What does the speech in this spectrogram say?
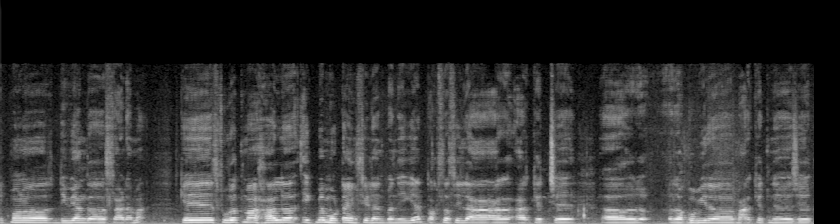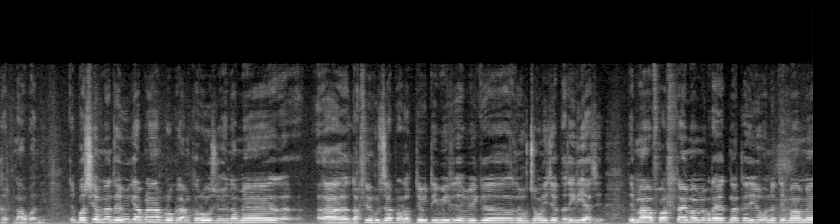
એ પણ દિવ્યાંગ શાળામાં કે સુરતમાં હાલ એક બે મોટા ઇન્સિડન્ટ બની ગયા. તક્ષશિલા આર્કેટ છે રઘુવીર માર્કેટને જે ઘટનાઓ બની તે પછી અમને થયું કે આપણે આ પ્રોગ્રામ કરવો જોઈએ. અને અમે દક્ષિણ ગુજરાત પ્રોડક્ટિવિટી વીકની ઉજવણી જે કરી રહ્યા છે, તેમાં ફર્સ્ટ ટાઈમ અમે પ્રયત્ન કર્યો અને તેમાં અમે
